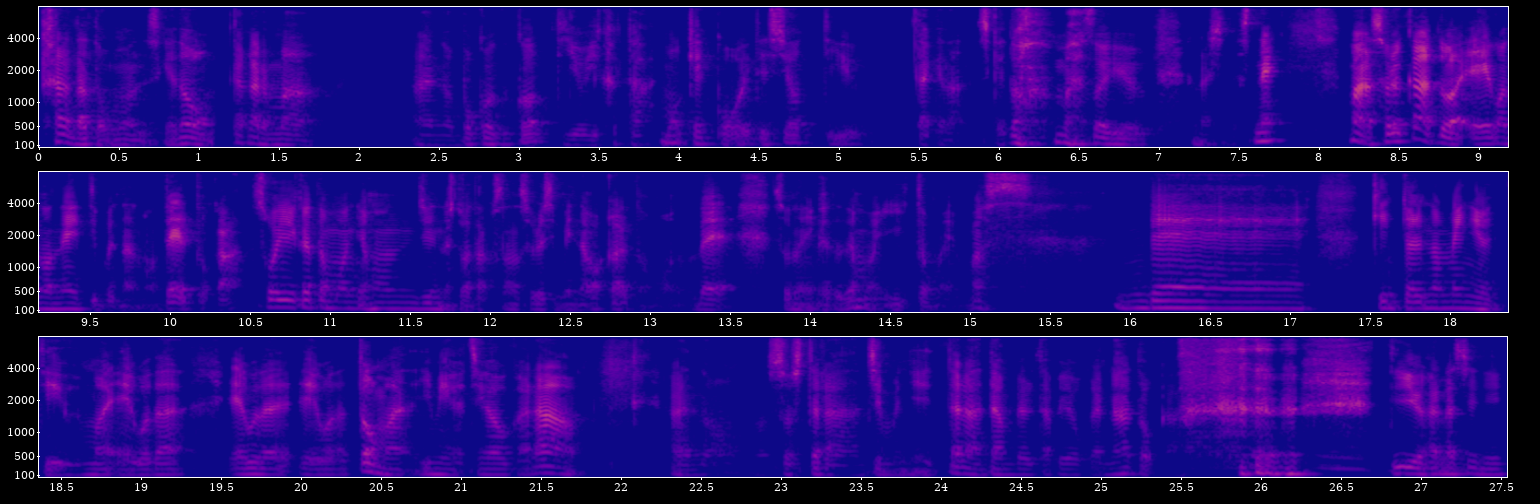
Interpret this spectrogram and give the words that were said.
からだと思うんですけど、だからまあ、あの母国語っていう言い方も結構多いですよっていうだけなんですけど、まあそういう話ですね。まあそれかあとは英語のネイティブなのでとか、そういう言い方も日本人の人はたくさんするしみんなわかると思うので、その言い方でもいいと思います。で、筋トレのメニューっていう、まあ、英語だ、英語だ、英語だと、まあ、意味が違うから、あの、そしたらジムに行ったらダンベル食べようかなとか っていう話に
